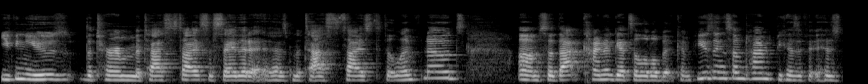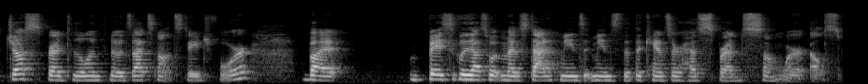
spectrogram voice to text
You can use the term metastasized to say that it has metastasized to the lymph nodes. Um, so that kind of gets a little bit confusing sometimes because if it has just spread to the lymph nodes, that's not stage four. But basically that's what metastatic means. It means that the cancer has spread somewhere else.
